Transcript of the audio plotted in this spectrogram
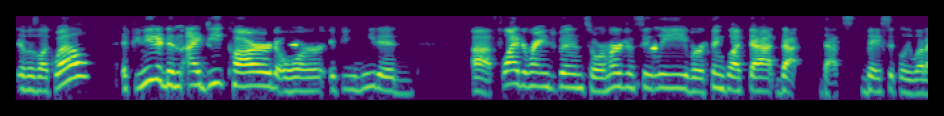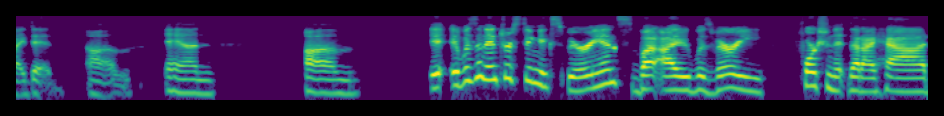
it was like, well, if you needed an ID card or if you needed uh, flight arrangements or emergency leave or things like that, that that's basically what I did. Um, and um, it, it was an interesting experience, but I was very fortunate that I had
